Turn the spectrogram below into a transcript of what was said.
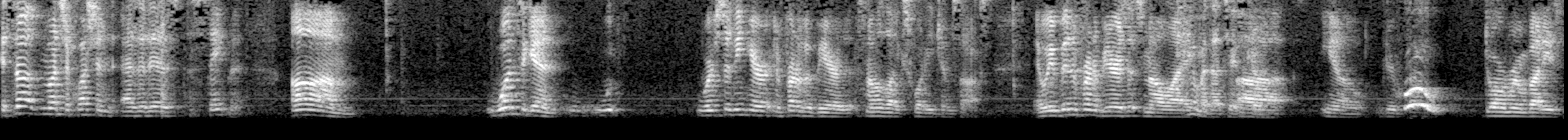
It's not much a question as it is a statement. Um, once again, we're sitting here in front of a beer that smells like sweaty gym socks, and we've been in front of beers that smell like Damn it, that tastes uh, you know your Woo! dorm room buddies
